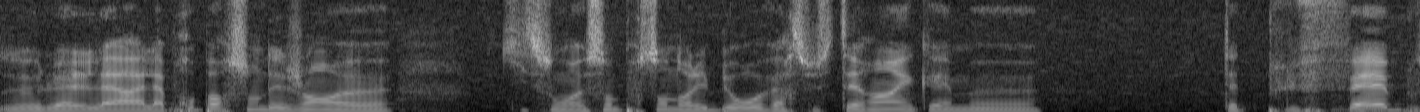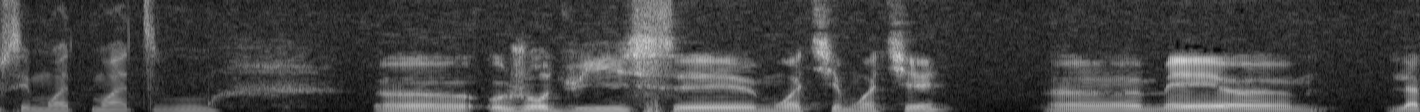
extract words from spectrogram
la, la, proportion des gens euh, qui sont 100% dans les bureaux versus terrain est quand même euh, peut-être plus faible ou c'est moite-moite ou... Euh, aujourd'hui, c'est moitié-moitié, mais la,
